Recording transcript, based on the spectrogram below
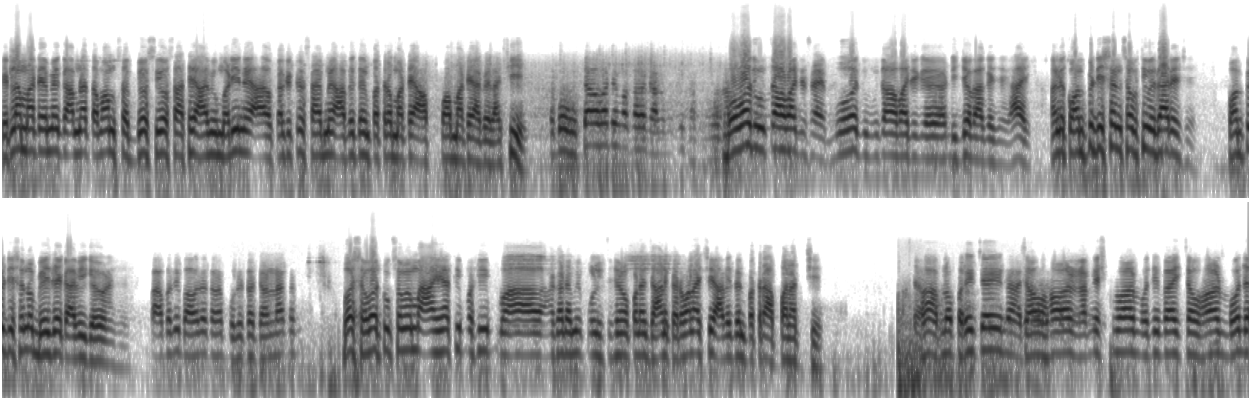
એટલા માટે અમે ગામના તમામ સભ્યશ્રીઓ સાથે આવી મળીને કલેક્ટર સાહેબને આવેદનપત્ર માટે આપવા માટે આવેલા છીએ. તો બહુ ઊંચા અવાજે? બહુ જ ઊંચા અવાજે સાહેબ બહુ જ ઊંચા અવાજે ડીજે વાગે છે. હાય. અને કોમ્પિટિશન સૌથી વધારે છે. કોમ્પિટિશનનો બેઝેક આવી ગયો છે. આ બધી બાબતે તમે પોલીસને જાણ ના કરી? બસ હવે ટૂંક સમયમાં અહીંયાથી પછી આગળ અમે પોલીસ સ્ટેશન પણ જાણ કરવાના છે આવેદનપત્ર આપવાના જ છે હા આપનો પરિચય ચૌહાણ રમેશ રમેશકુમાર મોતીભાઈ ચૌહાણ મોદજ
